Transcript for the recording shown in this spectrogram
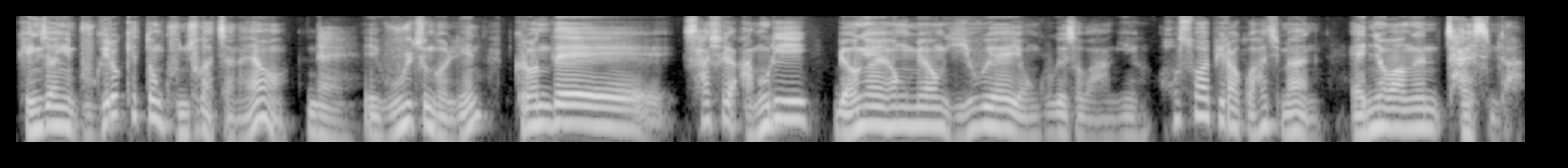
굉장히 무기력했던 군주 같잖아요. 네. 예, 우울증 걸린. 그런데 사실 아무리 명예혁명 이후에 영국에서 왕이 허수아비라고 하지만 앤 여왕은 잘했습니다.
